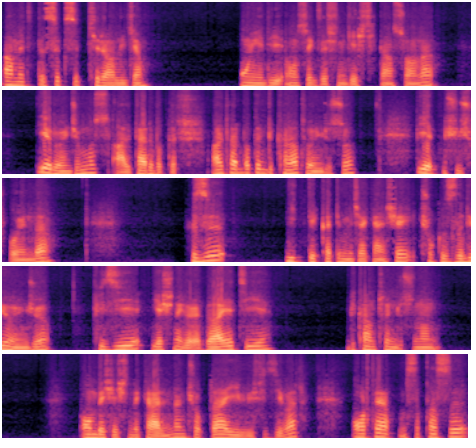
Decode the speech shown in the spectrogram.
Ahmet'i de sık sık kiralayacağım. 17-18 yaşını geçtikten sonra. Diğer oyuncumuz Alper Bakır. Alper Bakır bir kanat oyuncusu. 1.73 boyunda. Hızı ilk dikkatimi çeken şey çok hızlı bir oyuncu. Fiziği yaşına göre gayet iyi. Bir kanat oyuncusunun 15 yaşındaki halinden çok daha iyi bir fiziği var. Orta yapması, pası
